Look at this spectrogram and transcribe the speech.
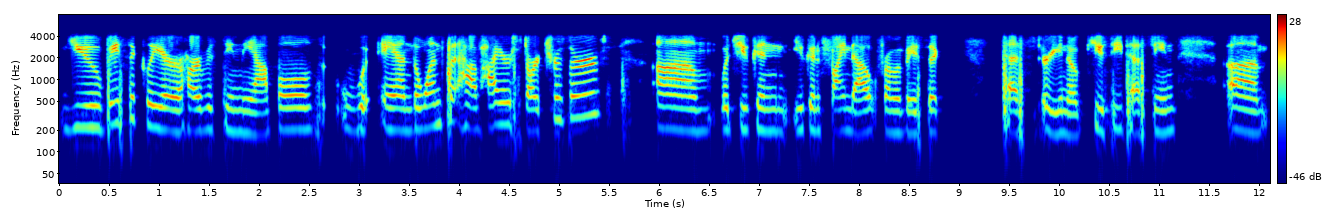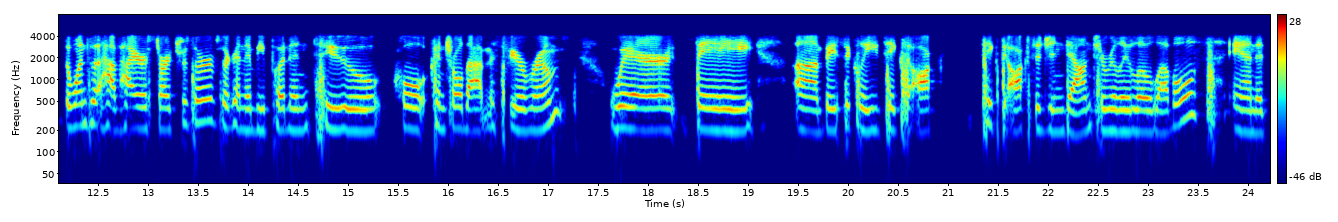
you basically are harvesting the apples and the ones that have higher starch reserves, um, which you can you can find out from a basic test or you know QC testing. Um, the ones that have higher starch reserves are going to be put into cold, controlled atmosphere rooms where they um, basically take the take the oxygen down to really low levels and it's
